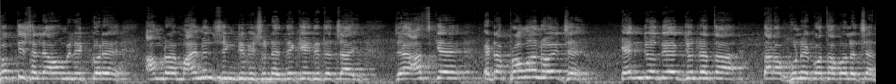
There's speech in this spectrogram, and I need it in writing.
শক্তিশালী আওয়ামী লীগ করে আমরা মাইমিন সিং ডিভিশনে দেখিয়ে দিতে চাই যে আজকে এটা প্রমাণ হয়েছে কেন্দ্রীয় দু একজন নেতা, তারা ফোনে কথা বলেছেন।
